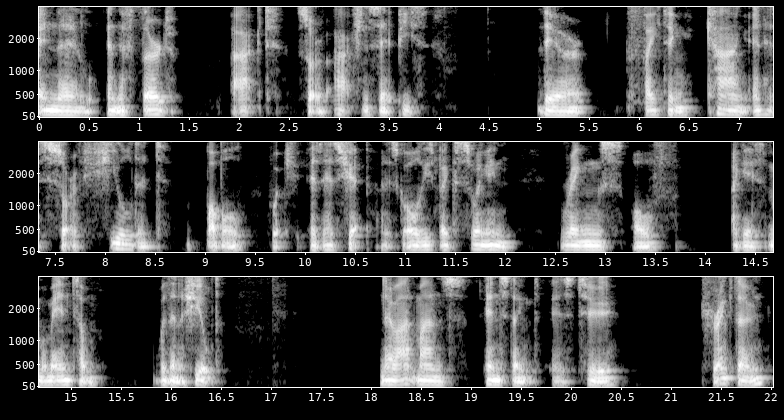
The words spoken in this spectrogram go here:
in the in the third act, sort of action set piece, they're fighting Kang in his sort of shielded bubble, which is his ship, and it's got all these big swinging rings of, I guess, momentum within a shield. Now, Ant Man's instinct is to shrink down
